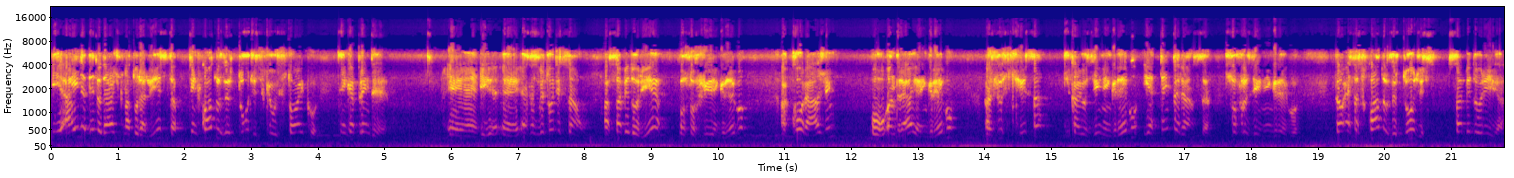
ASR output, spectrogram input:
E ainda dentro da ética naturalista, tem quatro virtudes que o estoico tem que aprender. É, é, essas virtudes são a sabedoria, ou sofia em grego, a coragem, ou andréia em grego, a justiça, de caiosine em grego, e a temperança, sofrosine em grego. Então, essas quatro virtudes, sabedoria,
